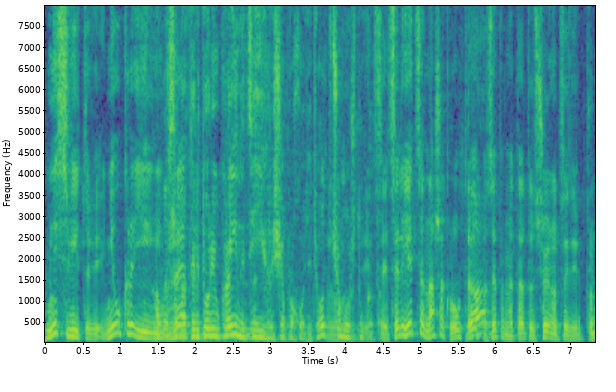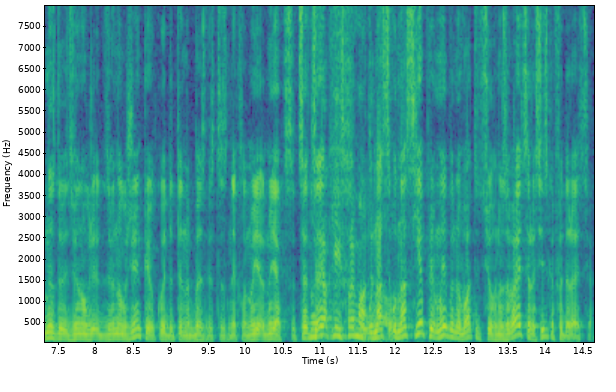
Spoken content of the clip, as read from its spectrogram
Ні світові, ні Україні. Але вже на території України ці ігри ще проходять. От в чому штука. це, це лється наша кров, треба Так. про це пам'ятати. Щойно це пронизливий дзвінок, дзвінок жінки, у якої дитина безвісти зникла. Ну, я, ну як це? це, Ну, це як її сприймати, У нас, у нас є прямий винуватець цього, називається Російська Федерація.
